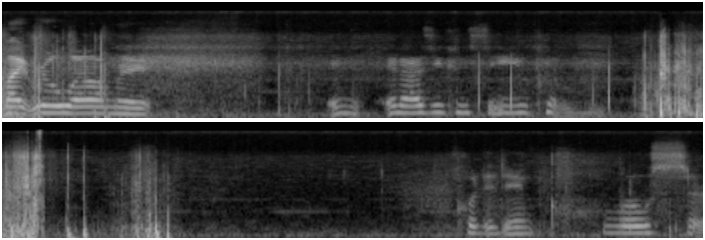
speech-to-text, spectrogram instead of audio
bite real well on the, and, and as you can see, you can put it in closer.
